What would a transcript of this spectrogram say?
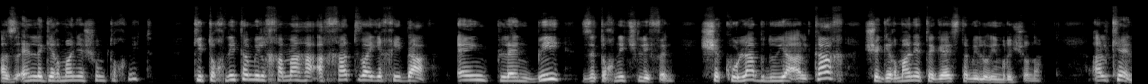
אז אין לגרמניה שום תוכנית. כי תוכנית המלחמה האחת והיחידה, אין פלן בי, זה תוכנית שליפן, שכולה בנויה על כך שגרמניה תגייס את המילואים ראשונה. על כן,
